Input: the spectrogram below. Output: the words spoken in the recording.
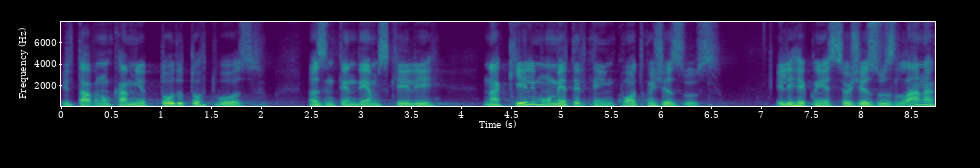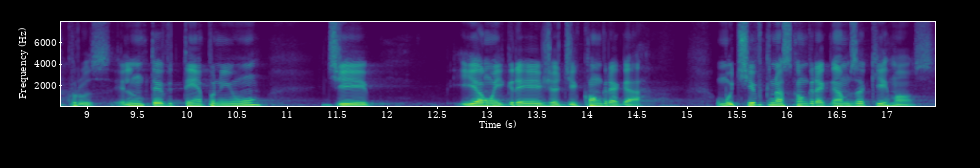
ele estava num caminho todo tortuoso. Nós entendemos que ele, naquele momento, ele tem encontro com Jesus. Ele reconheceu Jesus lá na cruz. Ele não teve tempo nenhum de ir a uma igreja, de congregar. O motivo que nós congregamos aqui, irmãos,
